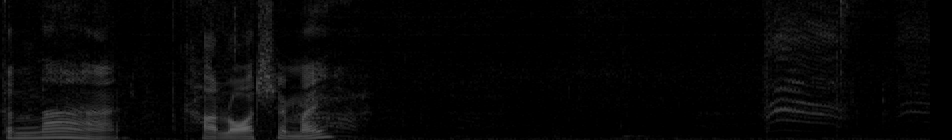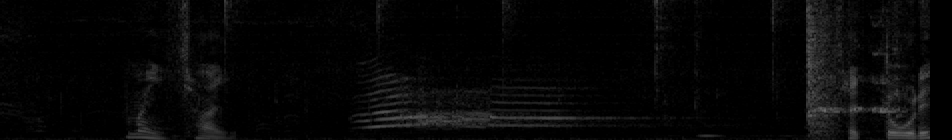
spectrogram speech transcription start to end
ตันหน้าคาร์ลอสใช่ไหม ไม่ใช่ เช็คตู้ดิ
